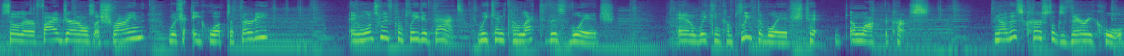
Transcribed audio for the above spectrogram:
So there are five journals, a shrine, which equal up to 30. And once we've completed that, we can collect this voyage and we can complete the voyage to unlock the curse. Now this curse looks very cool.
